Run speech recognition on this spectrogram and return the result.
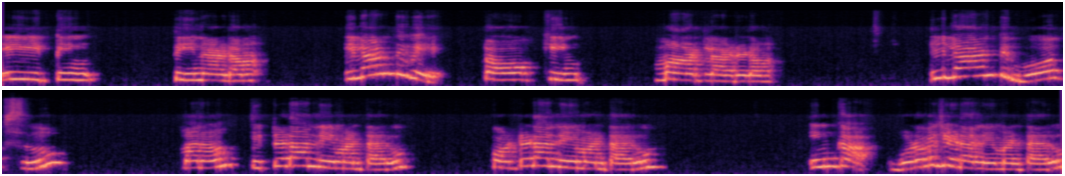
ఈటింగ్ తినడం. ఇలాంటివే. టాకింగ్ మాట్లాడడం ఇలాంటి వర్బ్స్ మనం తిట్టడాన్ని ఏమంటారు? కొట్టడాన్ని ఏమంటారు? ఇంకా గొడవ చేయడాన్ని ఏమంటారు?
